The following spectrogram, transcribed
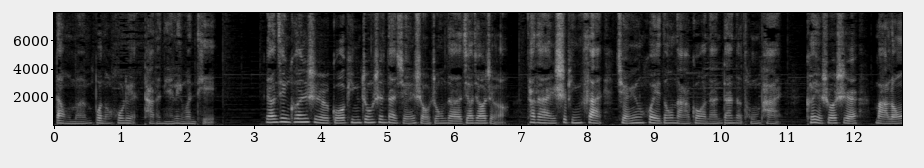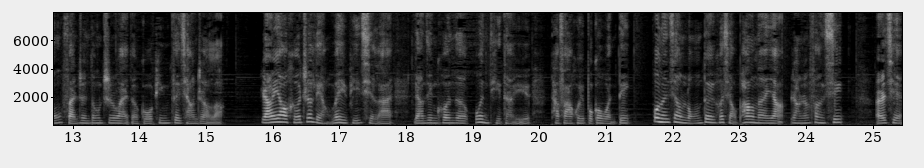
但我们不能忽略他的年龄问题。梁靖昆是国乒中生代选手中的佼佼者。他在世乒赛、全运会都拿过男单的铜牌，可以说是马龙、樊振东之外的国乒最强者了。然而，要和这两位比起来，梁靖昆的问题在于他发挥不够稳定，不能像龙队和小胖那样让人放心。而且，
